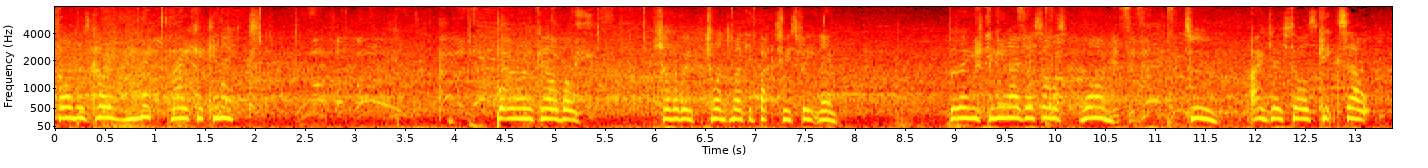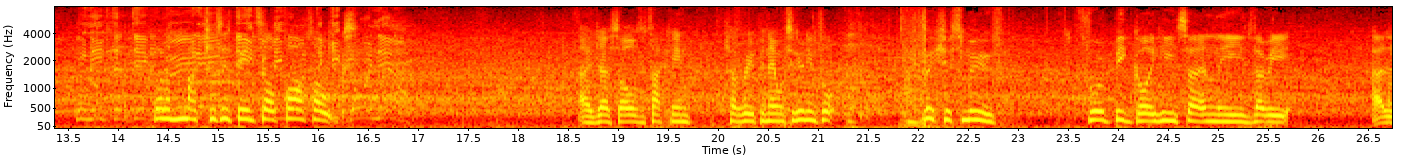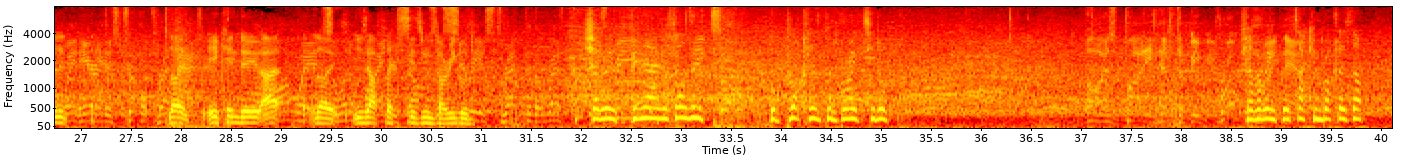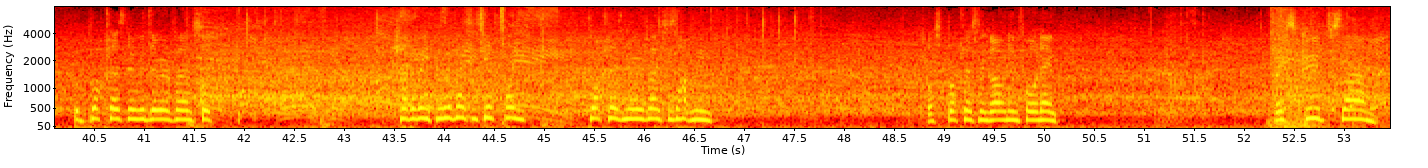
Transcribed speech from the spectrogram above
Fireman's carry, neck breaker connects. Bionic elbow. Shadow Reaper trying to make it back to his feet now. But then he's pinning AJ Styles. One, two. AJ Styles kicks out. What a match this has been so far, folks. AJ Styles attacking. Shadow Reaper now. What's he doing in for? Vicious move. For a big guy, he certainly is very. Uh, like he can do. Uh, like his athleticism is very good. Shadow pinning AJ Styles, but Brock Lesnar breaks it up. Oh, his body has to be broken Shadow Reaper attacking Brock Lesnar, but Brock Lesnar with the reversal. Shadow Reaper reverses the F5. Brock Lesnar reverses that move. What's Brock Lesnar going in for now? The scoop slam. Well.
